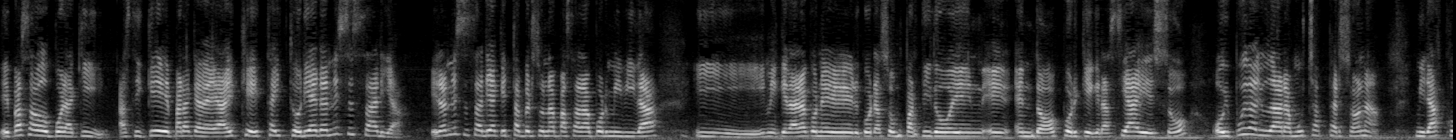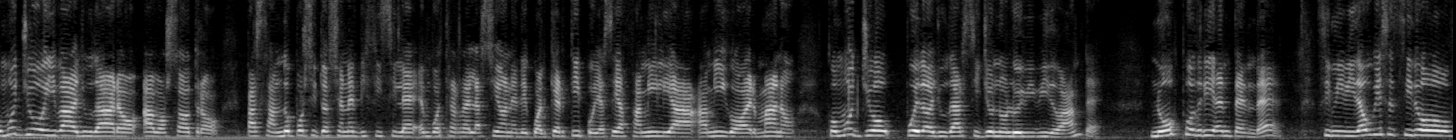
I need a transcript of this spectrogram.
he pasado por aquí, así que para que veáis que esta historia era necesaria, era necesaria que esta persona pasara por mi vida y, me quedara con el corazón partido en, dos, porque gracias a eso hoy puedo ayudar a muchas personas. Mirad cómo yo iba a ayudar a vosotros pasando por situaciones difíciles en vuestras relaciones de cualquier tipo, ya sea familia, amigos, hermanos. ¿Cómo yo puedo ayudar si yo no lo he vivido antes? No os podría entender. Si mi vida hubiese sido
